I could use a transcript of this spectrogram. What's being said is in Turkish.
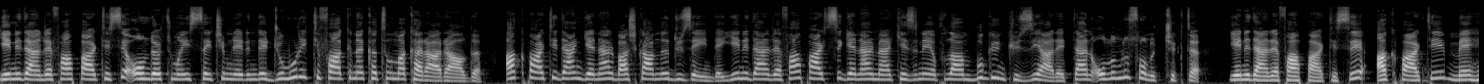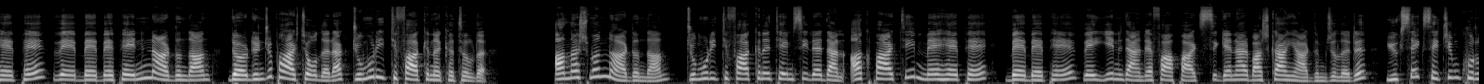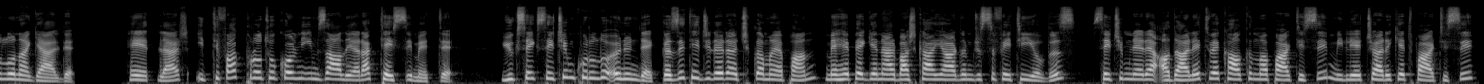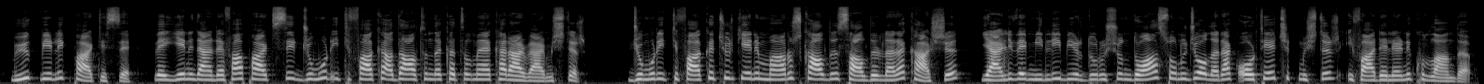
Yeniden Refah Partisi 14 Mayıs seçimlerinde Cumhur İttifakı'na katılma kararı aldı. AK Parti'den genel başkanlığı düzeyinde Yeniden Refah Partisi Genel Merkezi'ne yapılan bugünkü ziyaretten olumlu sonuç çıktı. Yeniden Refah Partisi, AK Parti, MHP ve BBP'nin ardından dördüncü parti olarak Cumhur İttifakı'na katıldı. Anlaşmanın ardından Cumhur İttifakı'nı temsil eden AK Parti, MHP, BBP ve Yeniden Refah Partisi Genel Başkan Yardımcıları Yüksek Seçim Kurulu'na geldi. Heyetler ittifak protokolünü imzalayarak teslim etti. Yüksek Seçim Kurulu önünde gazetecilere açıklama yapan MHP Genel Başkan Yardımcısı Fethi Yıldız, seçimlere Adalet ve Kalkınma Partisi, Milliyetçi Hareket Partisi, Büyük Birlik Partisi ve Yeniden Refah Partisi Cumhur İttifakı adı altında katılmaya karar vermiştir. Cumhur İttifakı Türkiye'nin maruz kaldığı saldırılara karşı yerli ve milli bir duruşun doğal sonucu olarak ortaya çıkmıştır ifadelerini kullandı.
